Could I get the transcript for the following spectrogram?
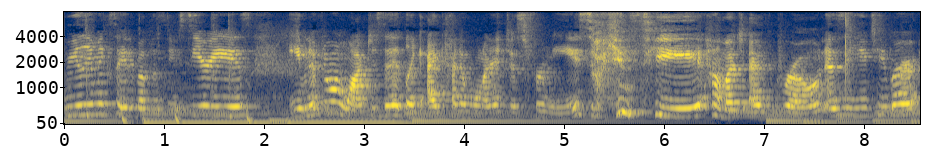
really am excited about this new series. Even if no one watches it, like I kind of want it just for me so I can see how much I've grown as a YouTuber.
